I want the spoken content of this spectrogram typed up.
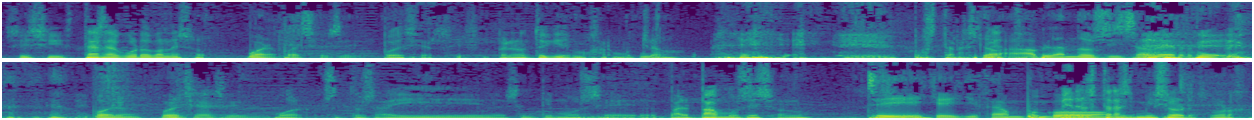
Sí, sí. ¿Estás de acuerdo con eso? Bueno, pues sí, sí. Puede ser, sí, sí. Pero no te quieres mojar mucho. No. pues te Yo, hablando sin saber... bueno, pues sí, sí. Bueno, nosotros ahí sentimos, eh, palpamos eso, ¿no? Sí, que quizá un poco... Menos transmisores, Borja.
